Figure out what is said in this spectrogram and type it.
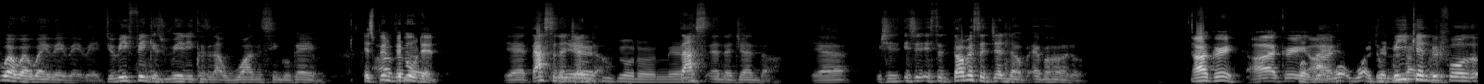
wait, wait, wait, wait, wait, wait. Do we think it's really because of that one single game? It's been don't know. building. Yeah, that's an Yeah, agenda. build on, yeah. That's an agenda. Yeah, which is it's, it's the dumbest agenda I've ever heard of. I agree. I agree. What, I, what, what The agenda is that weekend before the,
